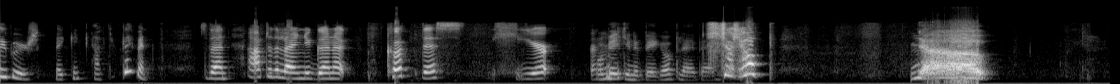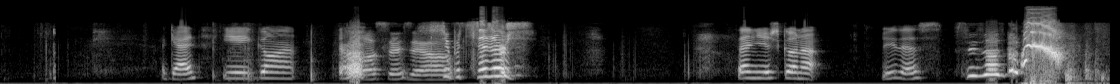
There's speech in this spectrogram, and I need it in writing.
bloopers making hamster playpen. So then after the line, you're gonna cut this here. We're making a bigger playpen. Shut up! No! Again, you're gonna. Oh, scissors. Stupid scissors! Then you're just gonna do this. Scissors.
